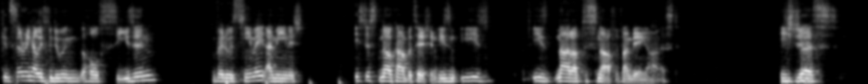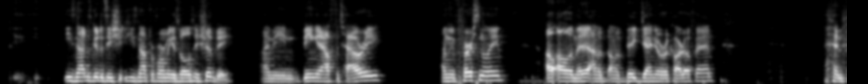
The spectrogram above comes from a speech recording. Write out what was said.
considering how he's been doing the whole season compared to his teammate, I mean, it's it's just no competition. He's he's he's not up to snuff, if I'm being honest. He's hmm. just he's not as good as he should. He's not performing as well as he should be. I mean, being an Alpha Tauri, I mean, personally, I'll, I'll admit it. I'm a, I'm a big Daniel Ricciardo fan, and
